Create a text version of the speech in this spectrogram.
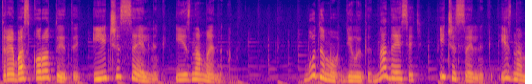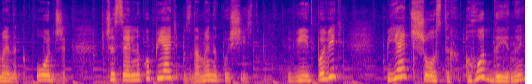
Треба скоротити і чисельник, і знаменник. Будемо ділити на 10 і чисельник, і знаменник. Отже, чисельнику 5, в знаменнику 6. Відповідь 5 шостих години.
